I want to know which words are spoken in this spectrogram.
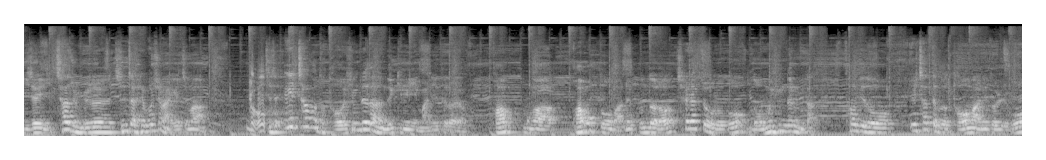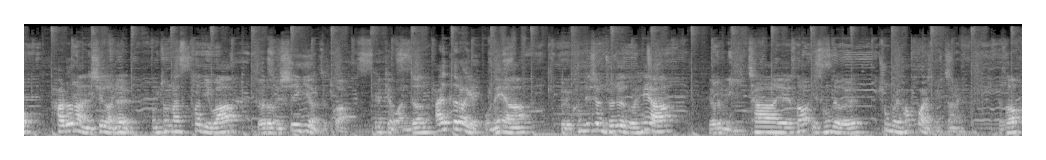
이제 2차 준비를 진짜 해보시면 알겠지만 진짜 1차부터 더 힘들다는 느낌이 많이 들어요. 과, 뭔가 과목도 많을 뿐더러 체력적으로도 너무 힘듭니다. 스터디도 1차 때보다 더 많이 돌리고 하루라는 시간을 엄청난 스터디와 여러분 실기 연습과 이렇게 완전 알뜰하게 보내야 그리고 컨디션 조절도 해야 여러분이 2차에서 이 성적을 충분히 확보할 수 있잖아요. 그래서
